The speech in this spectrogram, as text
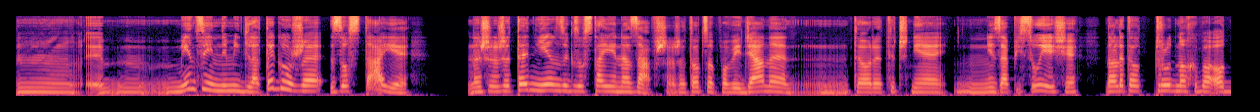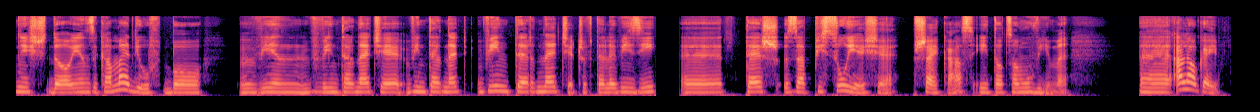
Mm, między innymi dlatego, że zostaje, znaczy, że ten język zostaje na zawsze, że to, co powiedziane, teoretycznie nie zapisuje się, no ale to trudno chyba odnieść do języka mediów, bo w, w internecie, w, internet, w internecie czy w telewizji też zapisuje się przekaz i to, co mówimy. Ale okej, okay,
